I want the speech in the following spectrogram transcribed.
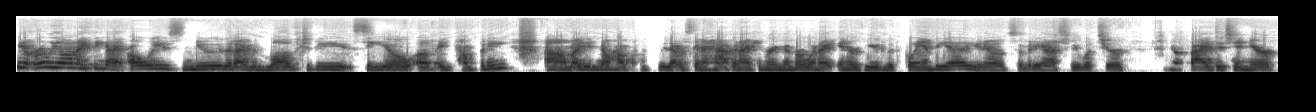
you know, early on, I think I always knew that I would love to be CEO of a company. Um, I didn't know how quickly that was going to happen. I can remember when I interviewed with Glanbia, you know, somebody asked me, what's your you know, five to 10 year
